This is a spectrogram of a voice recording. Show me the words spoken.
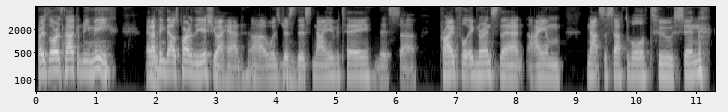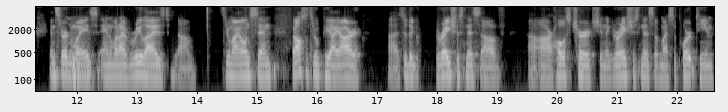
praise the Lord, it's not going to be me. And I hmm. think that was part of the issue I had uh, was just hmm. this naivete, this uh, prideful ignorance that I am not susceptible to sin in certain mm-hmm. ways. And what I've realized um, through my own sin, but also through PIR, uh, through the graciousness of uh, our host church and the graciousness of my support team,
